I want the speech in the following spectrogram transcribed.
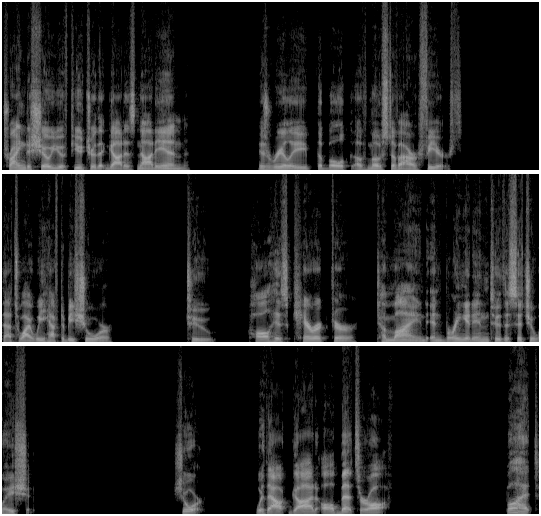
Trying to show you a future that God is not in is really the bulk of most of our fears. That's why we have to be sure to call His character to mind and bring it into the situation. Sure, without God, all bets are off. But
